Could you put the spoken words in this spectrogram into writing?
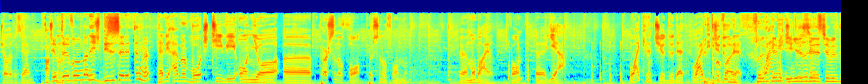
Çalarız yani. Cep Aklınızda- telefonundan hiç dizi seyrettin mi? Have you ever watched TV on your uh, personal phone? Personal phone mu? Uh, mobile phone? Uh, yeah. Why can't you do that? Why did Bitti you mi do Fahir? that? Söylediklerimi did you İngilizceye this? çevirdi.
